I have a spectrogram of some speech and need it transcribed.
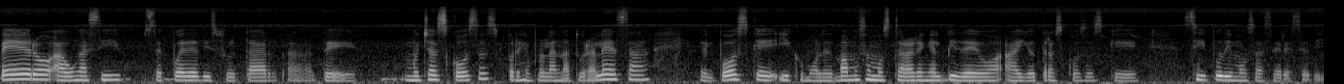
Pero aún así se puede disfrutar ah, de muchas cosas, por ejemplo la naturaleza, el bosque y como les vamos a mostrar en el video hay otras cosas que sí pudimos hacer ese día.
